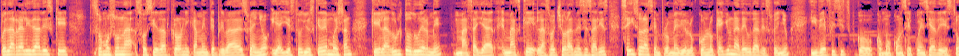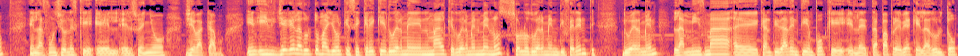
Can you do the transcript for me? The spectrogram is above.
pues la realidad es que somos una sociedad crónicamente privada de sueño y hay estudios que demuestran que el adulto duerme más allá, que las ocho horas necesarias, seis horas en promedio, con lo que hay una deuda de sueño y déficit como consecuencia de esto en las funciones que el, sueño lleva a cabo. Y, llega el adulto mayor que se cree que duermen mal, que duermen menos, solo duermen diferente. Duermen la misma eh, cantidad en tiempo que en la etapa previa que el adulto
